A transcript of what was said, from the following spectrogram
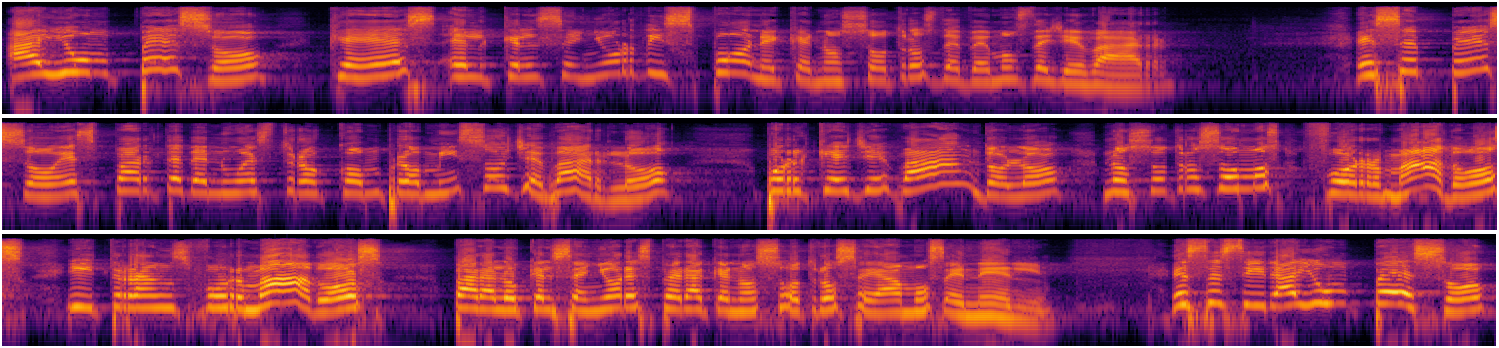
Hay un peso que es el que el Señor dispone que nosotros debemos de llevar. Ese peso es parte de nuestro compromiso llevarlo, porque llevándolo nosotros somos formados y transformados para lo que el Señor espera que nosotros seamos en Él. Es decir, hay un peso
